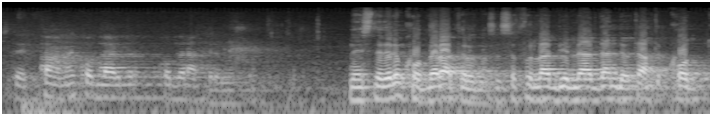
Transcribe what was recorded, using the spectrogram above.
işte tamamen kodlarda, kodlara aktarılması. Nesnelerin kodlara aktarılması. Sıfırlar, birlerden de öte artık kod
